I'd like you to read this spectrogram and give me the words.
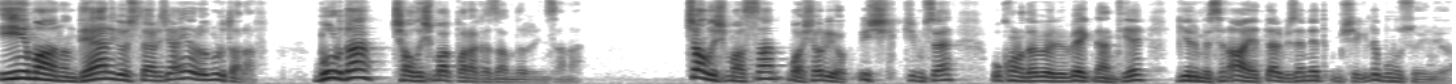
İmanın değer göstereceği yer öbür taraf. Burada çalışmak para kazandırır insana. Çalışmazsan başarı yok. Hiç kimse bu konuda böyle bir beklentiye girmesin. Ayetler bize net bir şekilde bunu söylüyor.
